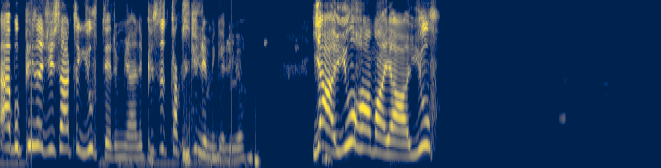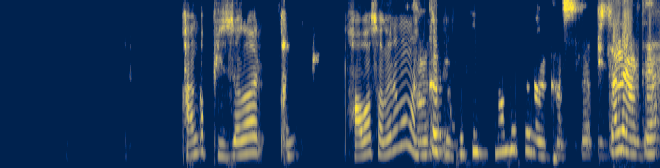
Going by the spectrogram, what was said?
Ha bu pizzacıysa artık yuh derim yani. Pizza taksiciyle mi geliyor? Ya yuh ama ya yuh. Kanka pizzalar hava sanırım ama Kanka pizza. Pizza nerede?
